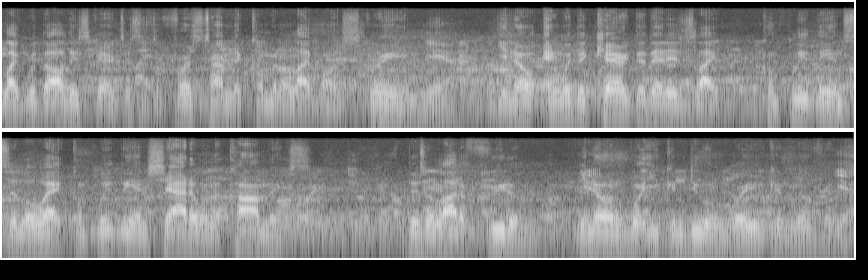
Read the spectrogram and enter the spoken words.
like with all these characters, it's the first time they're coming to life on screen. Yeah. You know, and with a character that is like completely in silhouette, completely in shadow in the comics, there's a lot of freedom, you know, in what you can do and where you can move it. Yeah.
